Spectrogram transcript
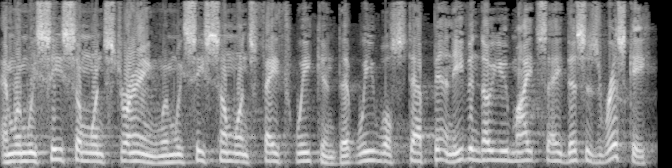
And when we see someone straying, when we see someone's faith weakened, that we will step in, even though you might say, this is risky.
